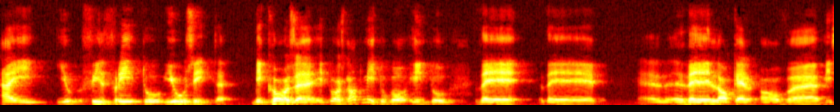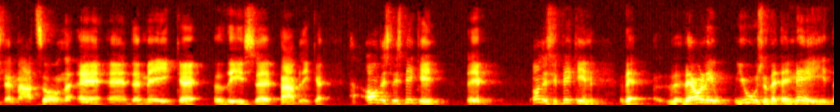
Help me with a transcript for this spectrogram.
I feel free to use it because it was not me to go into the the Eh, the locker of eh, uh, Mr. Mattsson and, eh, and make this public. Honestly speaking, honestly speaking, the, the only use that I made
